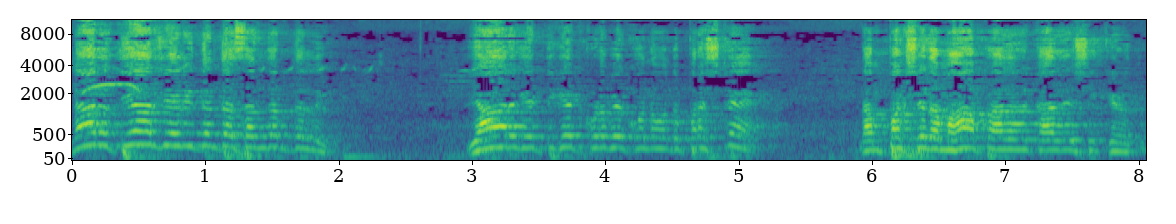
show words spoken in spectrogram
ನಾನು ತಿಹಾರ್ ಜೈಲಿದ್ದಂಥ ಸಂದರ್ಭದಲ್ಲಿ ಯಾರಿಗೆ ಟಿಕೆಟ್ ಕೊಡಬೇಕು ಅನ್ನೋ ಒಂದು ಪ್ರಶ್ನೆ ನಮ್ಮ ಪಕ್ಷದ ಮಹಾಪ್ರಾಧಾನ ಕಾರ್ಯದರ್ಶಿ ಕೇಳಿದ್ರು.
